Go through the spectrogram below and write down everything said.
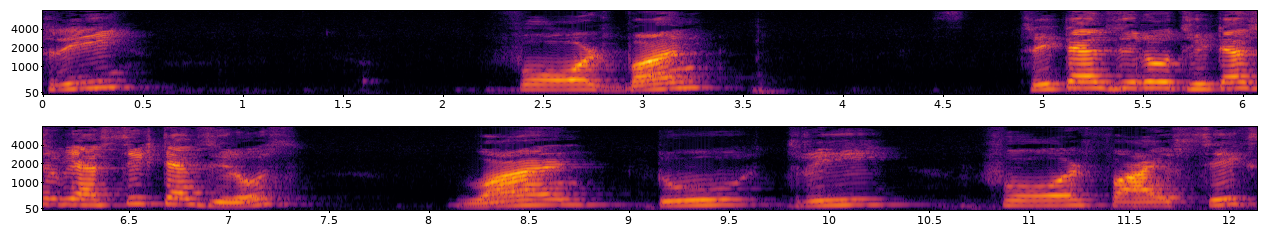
3, 4, 1. 3 times 0, 3 times 0, we have 6 times zeros. 1, 2, 3, 4, 5, 6.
